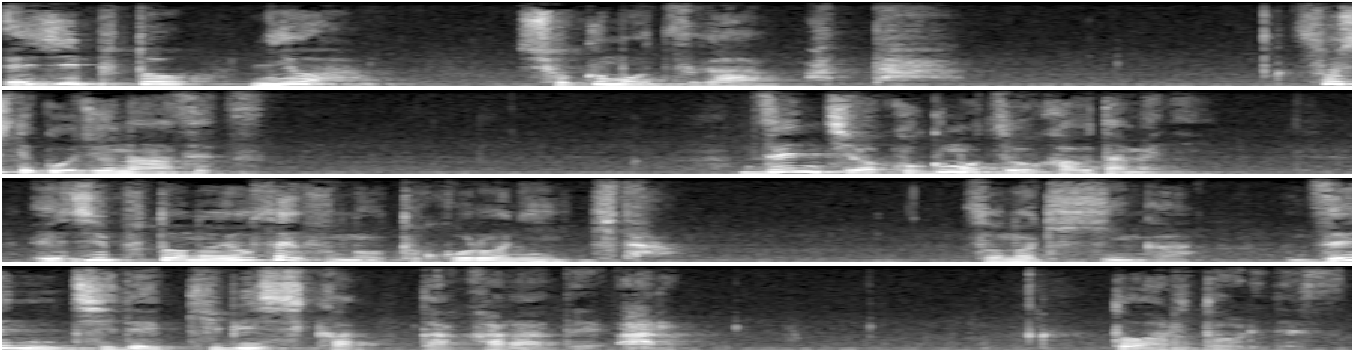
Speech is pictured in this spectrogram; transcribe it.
エジプトには食物があった。そして57節。全地は穀物を買うためにエジプトのヨセフのところに来た。その飢饉が全地で厳しかったからである。とある通りです。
